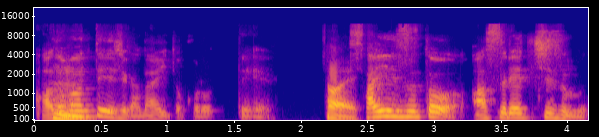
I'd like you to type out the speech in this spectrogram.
アドバンテージがないところって、あ。はい。サイズとアスレチズム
